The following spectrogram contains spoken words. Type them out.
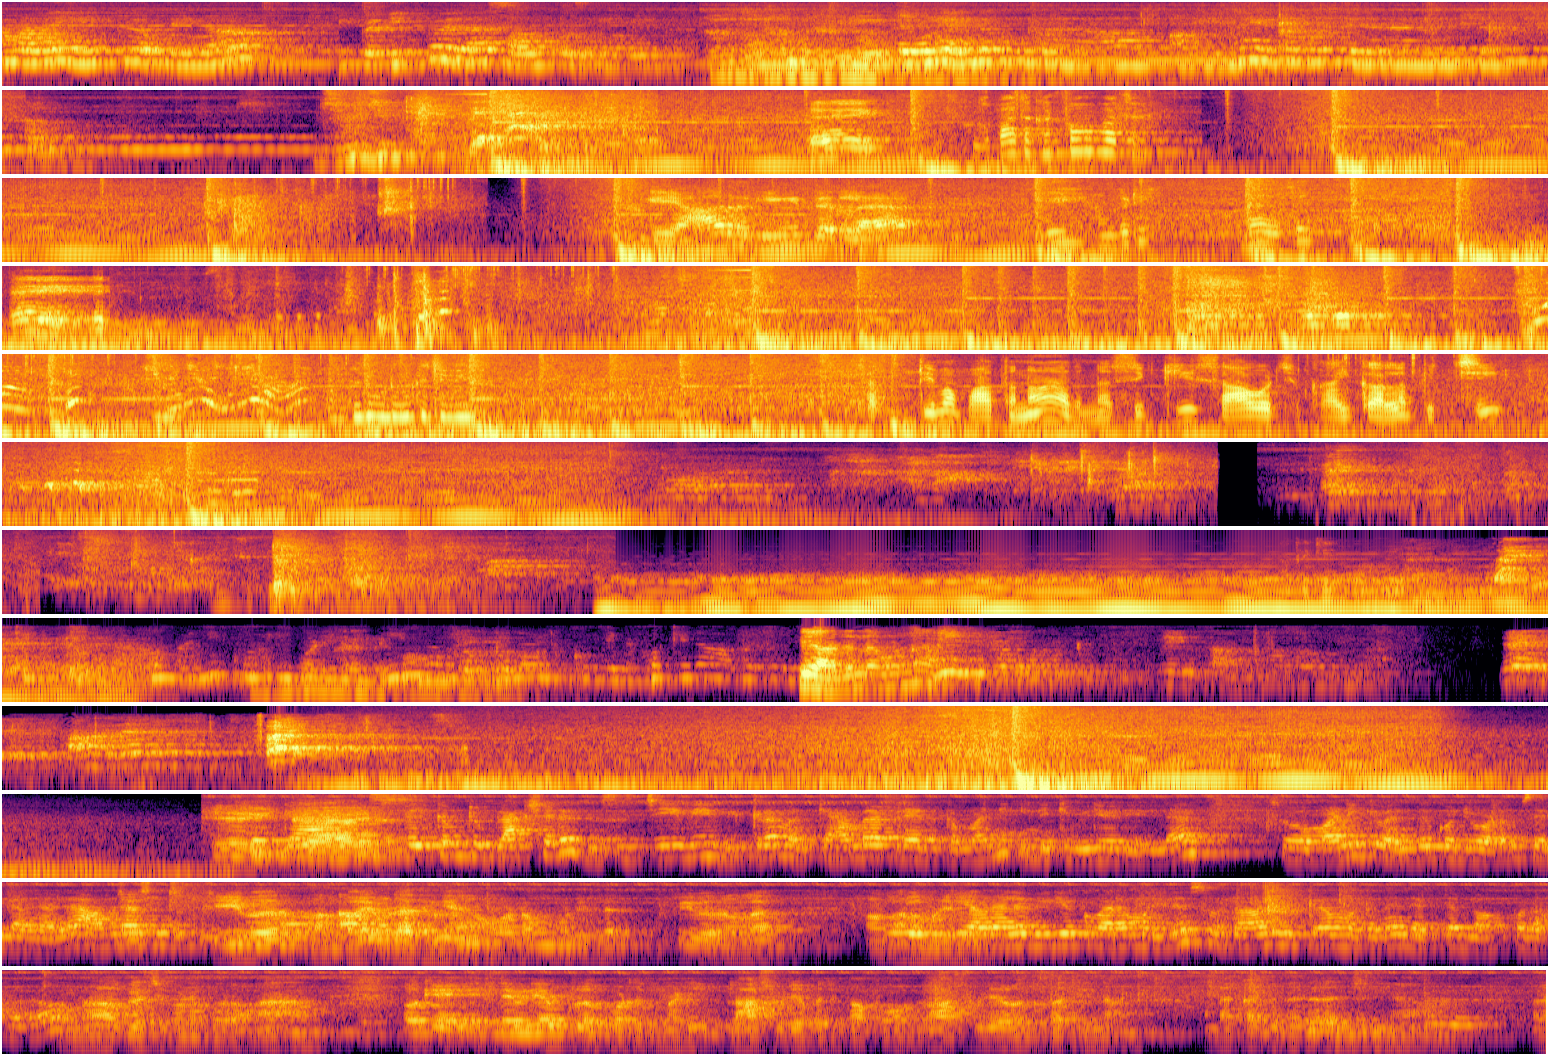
ஆத்மாலாம் இருக்கு அப்படின்னா இப்போ இப்போ ஏதாவது சவுண்ட் கொடுங்க எங்களுக்கு. எந்த கூப்பிடுறா அவன் என்ன கூட தெரியல இங்க யார் இருக்கீங்கன்னு தெரியல. ஏய் அங்கடி. என்ன இது? ஏய் சத்தியமாக பார்த்தோன்னா அது நசுக்கி சாவடிச்சு கை காலெலாம் பிச்சு. ஏ அது என்ன Shadow. This is JV Vikram and camera பின்னாடி இருக்க மணி இன்னைக்கு வீடியோல இல்ல. ஸோ மணிக்கு வந்து கொஞ்சம் உடம்பு சரியில்லாதனால அவரால் ஃபீவர் பயப்படாதீங்க. உடம்பு முடியல. ஃபீவர்னால இன்னைக்கு அவரால் வீடியோக்கு வர முடியல. ஸோ நானும் விக்ரம் மட்டும் தான் இந்த இடத்த ப்ளாக் பண்ண போகிறோம் ரொம்ப நாள் கழிச்சு பண்ண போகிறோம் ஓகே இந்த வீடியோக்குள்ளே போகிறதுக்கு முன்னாடி லாஸ்ட் வீடியோ பற்றி பார்ப்போம். லாஸ்ட் வீடியோ வந்து பார்த்தீங்கன்னா அந்த அக்கா பேர் ரஞ்சினியா.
